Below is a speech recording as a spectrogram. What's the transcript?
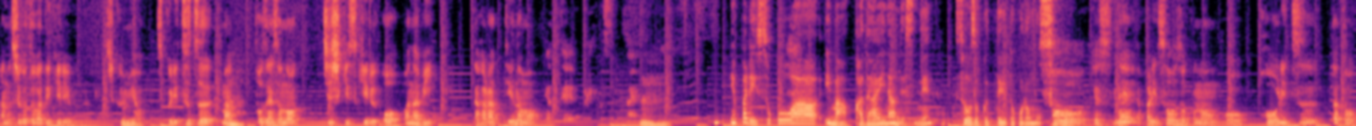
あの仕事ができるような仕組みを作りつつ、まあ、当然その知識スキルを学びながらっていうのもやっております。はいうん、やっぱりそこは今課題なんですね。相続っていうところも。そうですね。やっぱり相続のこう法律だと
